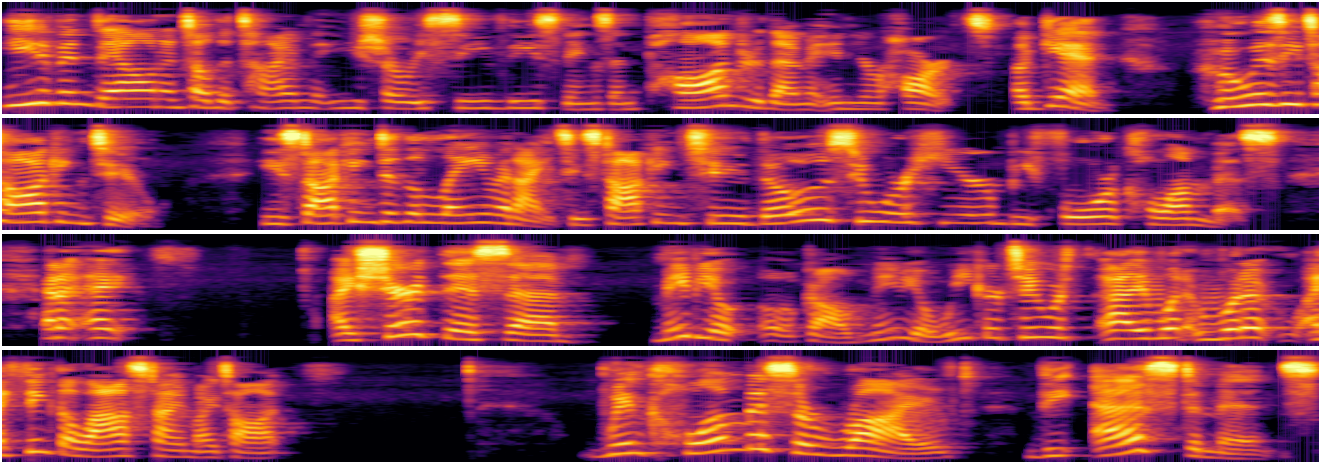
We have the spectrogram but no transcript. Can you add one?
even down until the time that ye shall receive these things and ponder them in your hearts. Again, who is he talking to? He's talking to the Lamanites. He's talking to those who were here before Columbus. And I, I I shared this uh, maybe a, oh god maybe a week or two or uh, what what I think the last time I taught when Columbus arrived the estimates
